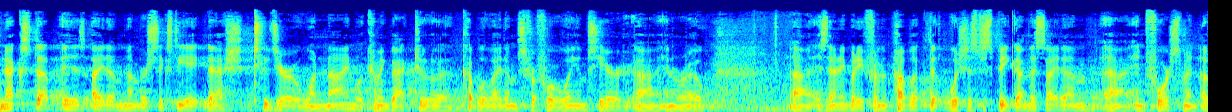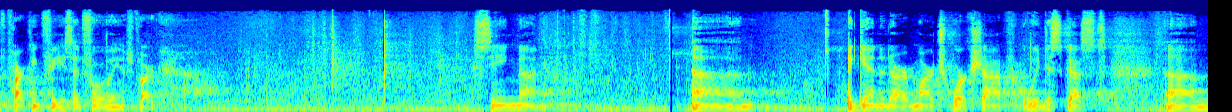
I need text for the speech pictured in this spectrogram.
Next up is item number 68-2019. We're coming back to a couple of items for Fort Williams here uh, in a row. Uh, Is there anybody from the public that wishes to speak on this item, uh, enforcement of parking fees at Fort Williams Park? Seeing none. Um, Again, at our March workshop, we discussed um,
